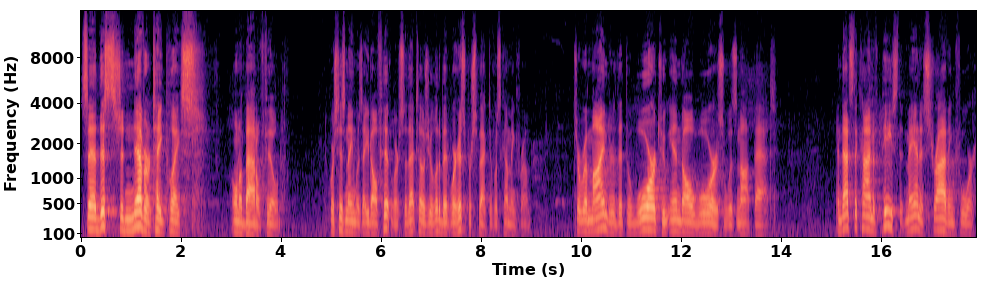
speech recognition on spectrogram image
said this should never take place on a battlefield Of course, his name was Adolf Hitler, so that tells you a little bit where his perspective was coming from. It's a reminder that the war to end all wars was not that. And that's the kind of peace that man is striving for.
